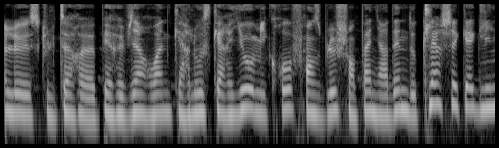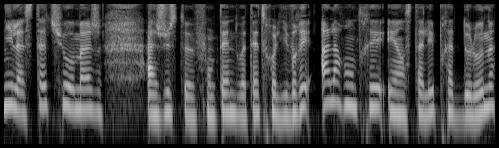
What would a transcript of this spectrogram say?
Le sculpteur euh, péruvien Juan Carlos Carrillo au micro France Bleu Champagne Ardenne de Claire Checaglini. La statue hommage à Juste Fontaine doit être livrée à la rentrée et installée près de l'Aune,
